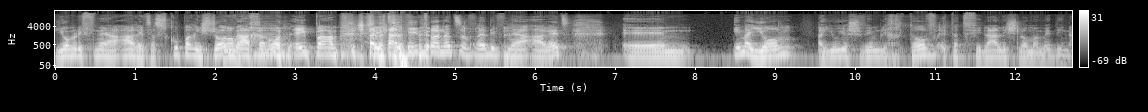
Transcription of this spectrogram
יום לפני הארץ, הסקופ הראשון או. והאחרון אי פעם שהיה לעיתון הצופה לפני הארץ. אמ, אם היום היו יושבים לכתוב את התפילה לשלום המדינה,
